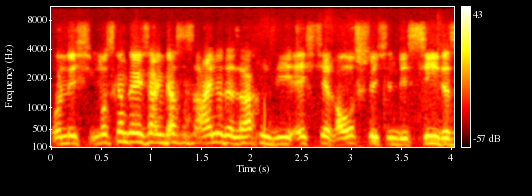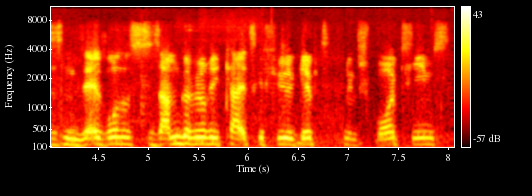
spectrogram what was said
Und ich muss ganz ehrlich sagen, das ist eine der Sachen, die echt hier raussticht in DC, dass es ein sehr großes Zusammengehörigkeitsgefühl gibt in den Sportteams.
